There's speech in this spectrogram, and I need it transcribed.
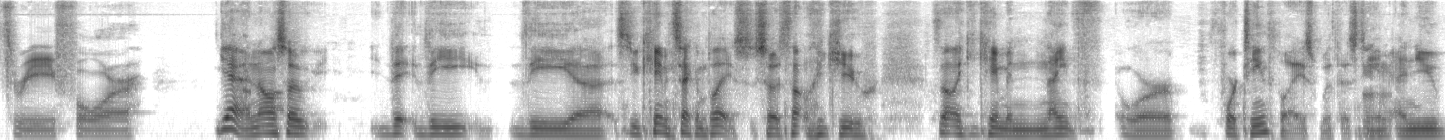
three, four. Yeah, and also the the the uh so you came in second place. So it's not like you it's not like you came in ninth or 14th place with this team and you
